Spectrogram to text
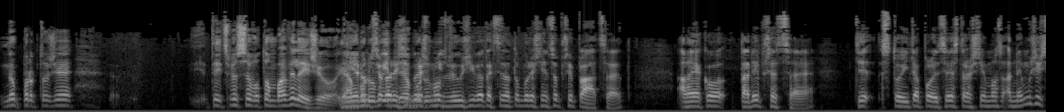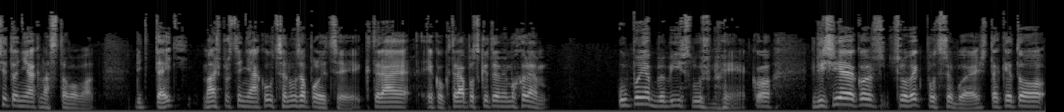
No, protože teď jsme se o tom bavili, že jo. Já Jenom budu třeba, mít, když já budeš mít... moc využívat, tak si za to budeš něco připlácet, ale jako tady přece tě stojí ta policie strašně moc a nemůžeš si to nějak nastavovat. Teď teď máš prostě nějakou cenu za policii, která, je, jako, která poskytuje mimochodem úplně blbý služby. Jako, když je jako člověk potřebuješ, tak je to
